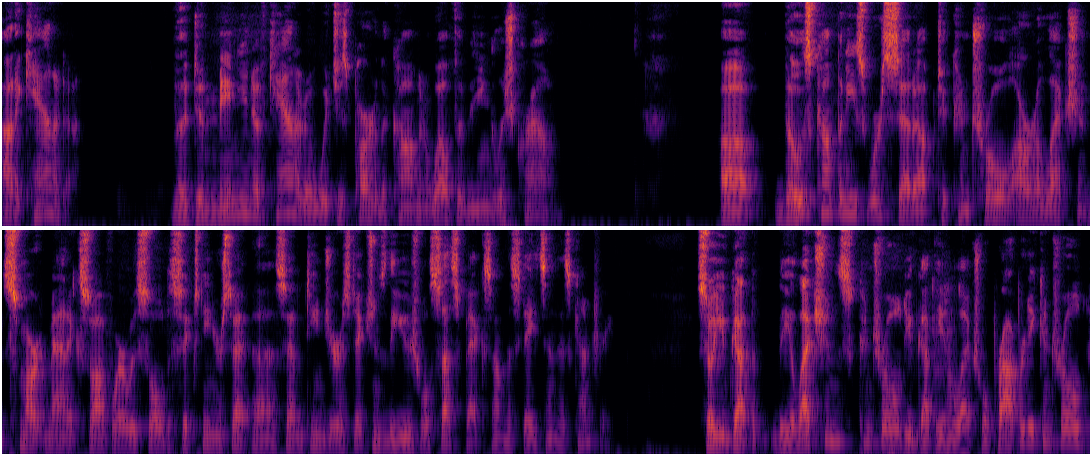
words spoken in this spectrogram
out of Canada, the Dominion of Canada, which is part of the Commonwealth of the English Crown. Uh, those companies were set up to control our elections. Smartmatic software was sold to 16 or uh, 17 jurisdictions, the usual suspects on the states in this country. So you've got the, the elections controlled, you've got the intellectual property controlled,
